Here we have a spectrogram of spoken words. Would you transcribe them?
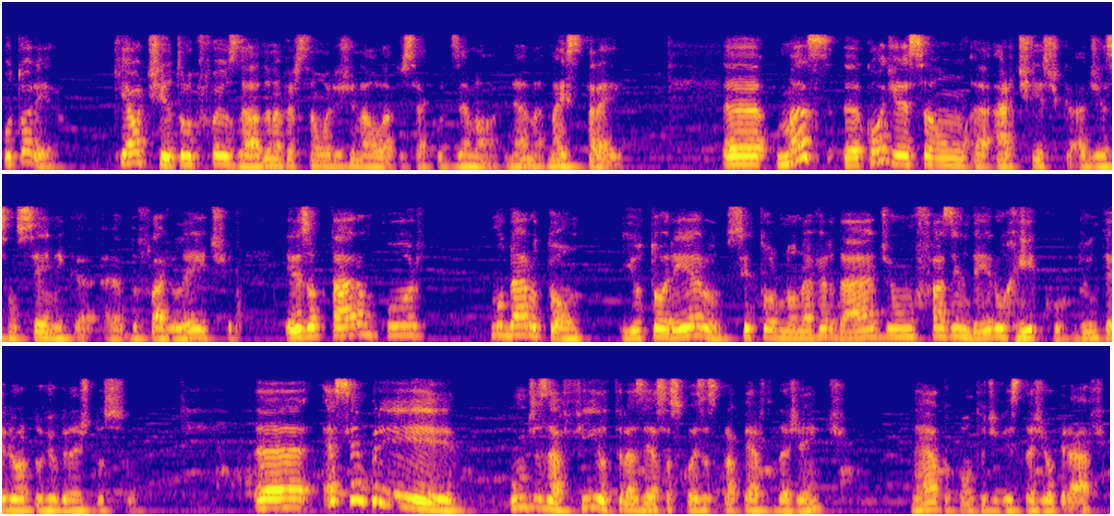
O Toreiro, que é o título que foi usado na versão original lá do século XIX, né, na, na estreia. Uh, mas com a direção artística, a direção cênica do Flávio Leite, eles optaram por mudar o tom. E o toureiro se tornou, na verdade, um fazendeiro rico do interior do Rio Grande do Sul. Uh, é sempre um desafio trazer essas coisas para perto da gente, né, do ponto de vista geográfico.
